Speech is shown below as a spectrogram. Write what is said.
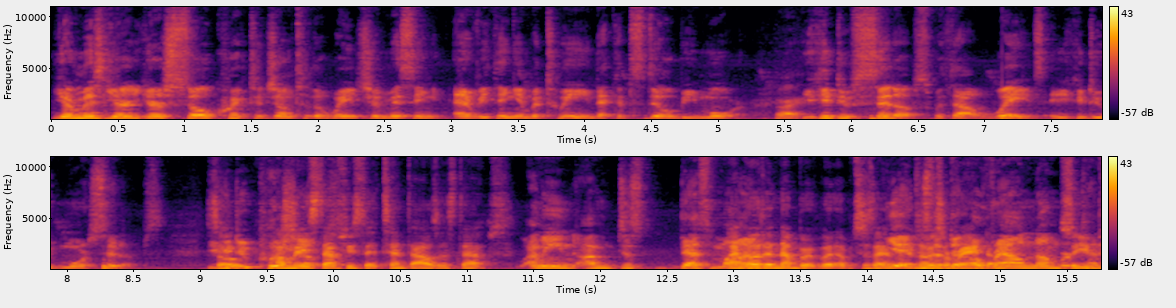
You're miss you're you're so quick to jump to the weights, you're missing everything in between that could still be more. Right. You could do sit-ups without weights and you could do more sit-ups. You So could do how push-ups. many steps? You said ten thousand steps. I mean, I'm just that's my I know the number, but I'm just saying. Yeah, I know it's a- a, random. round number, So you pick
